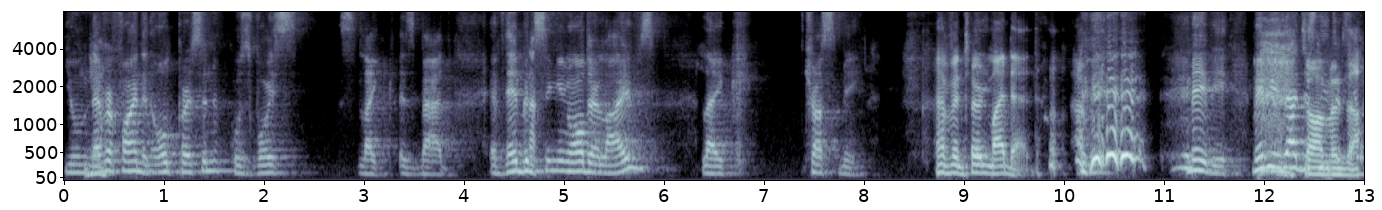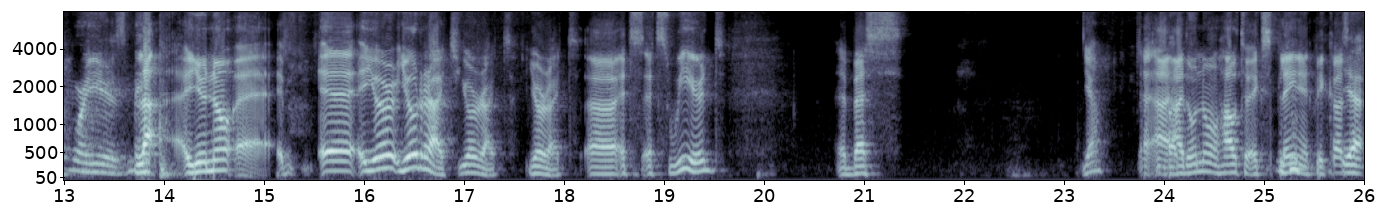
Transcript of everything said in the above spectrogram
You'll Yeah. never find an old person whose voice like is bad. If they've been singing all their lives, like trust me. I haven't heard my dad maybe maybe that just needs a few more years you know uh, uh, you're you're right you're right you're right uh, it's it's weird uh, Best. yeah I, I, don't know how to explain it because yeah.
